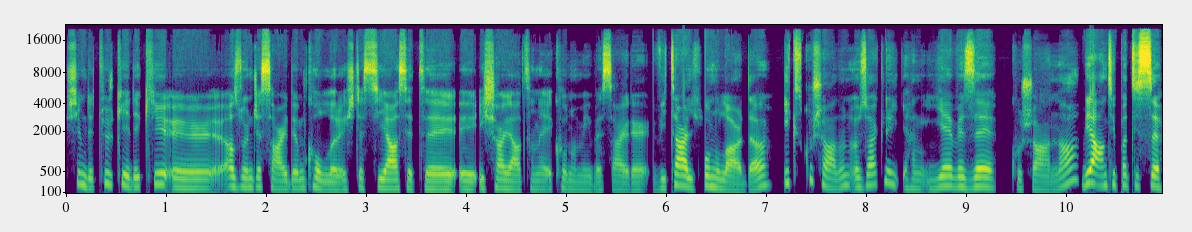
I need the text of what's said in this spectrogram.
Şimdi Türkiye'deki e, az önce saydığım kollara işte siyasete, e, iş hayatına, ekonomi vesaire vital konularda X kuşağının özellikle hani Y ve Z kuşağına bir antipatisi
